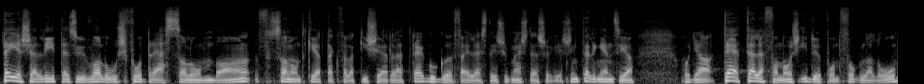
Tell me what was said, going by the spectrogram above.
teljesen létező valós fodrász szalomban, szalont kértek fel a kísérletre, Google fejlesztésű mesterséges intelligencia, hogy a te telefonos időpontfoglaló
